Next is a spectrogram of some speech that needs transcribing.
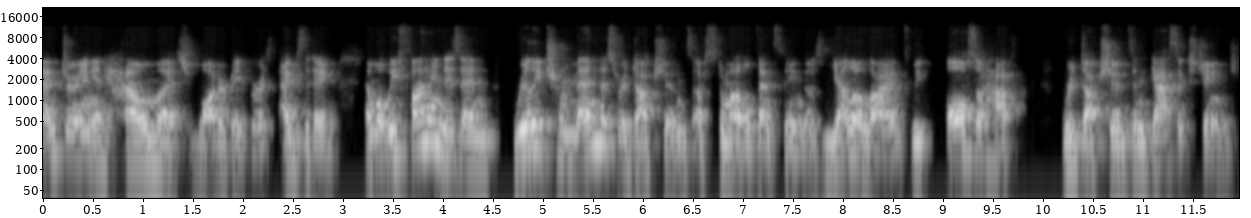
entering and how much water vapor is exiting. And what we find is in really tremendous reductions of stomatal density in those yellow lines, we also have reductions in gas exchange.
